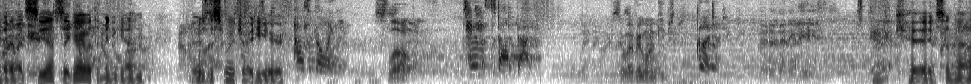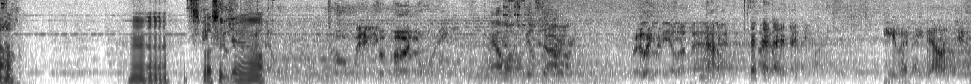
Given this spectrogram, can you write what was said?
Okay, let's see. That's the guy with the minigun. There's the switch right here. How's it going? Slow. Tim, stop that. So everyone keeps. Okay, so now. Huh. Explosive gel. I almost feel sorry. Really? No. he let me down too.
